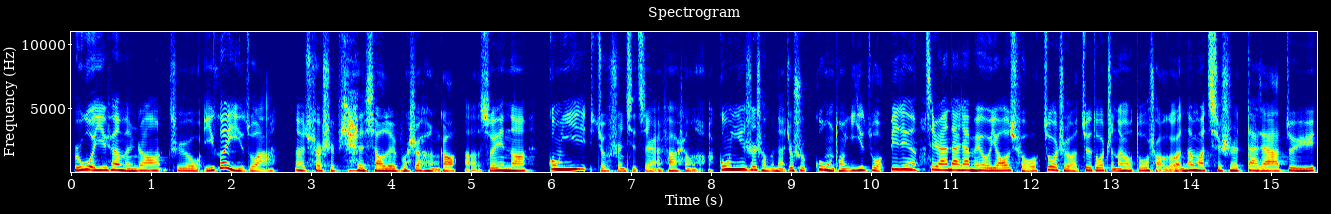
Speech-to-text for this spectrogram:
如果一篇文章只有一个译作啊，那确实毕业 效率不是很高啊。所以呢，共一就顺其自然发生了啊。共一是什么呢？就是共同一作。毕竟，既然大家没有要求作者最多只能有多少个，那么其实大家对于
